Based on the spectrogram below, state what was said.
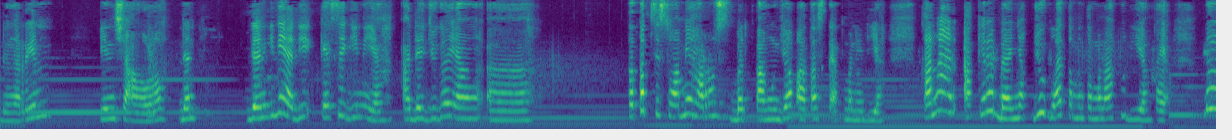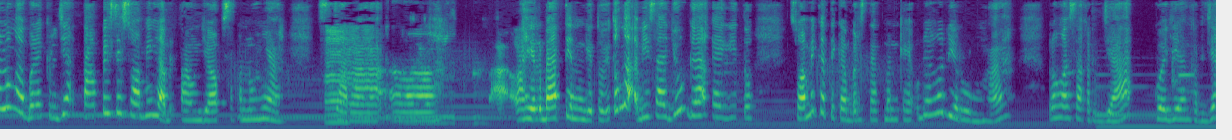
dengerin insya Allah. Dan dan ini ya di case gini ya. Ada juga yang uh, tetap si suami harus bertanggung jawab atas statementnya dia. Karena akhirnya banyak juga teman-teman aku dia yang kayak udah lo nggak boleh kerja tapi si suami nggak bertanggung jawab sepenuhnya secara uh, lahir batin gitu itu nggak bisa juga kayak gitu. Suami ketika berstatement kayak udah lo di rumah lo nggak usah kerja gue aja yang kerja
